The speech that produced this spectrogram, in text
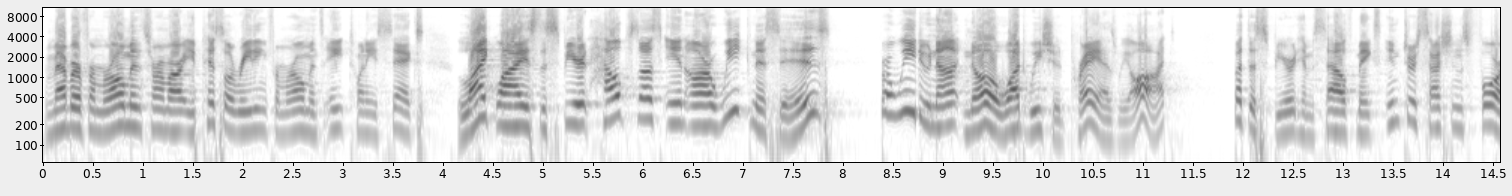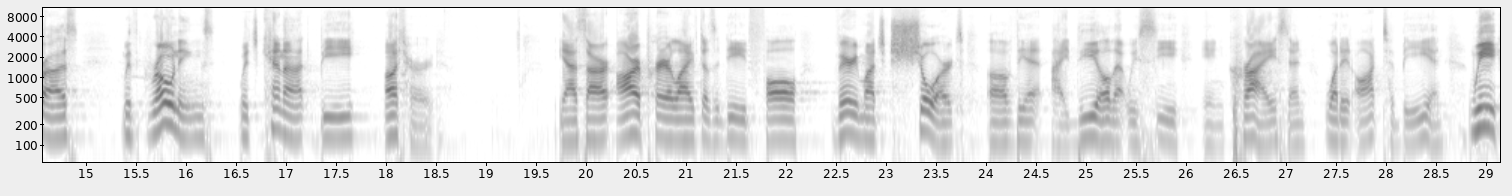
Remember from Romans from our epistle reading from Romans 8:26, likewise the Spirit helps us in our weaknesses, for we do not know what we should pray as we ought but the Spirit Himself makes intercessions for us with groanings which cannot be uttered. Yes, our, our prayer life does indeed fall very much short of the ideal that we see in Christ and what it ought to be. And we,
